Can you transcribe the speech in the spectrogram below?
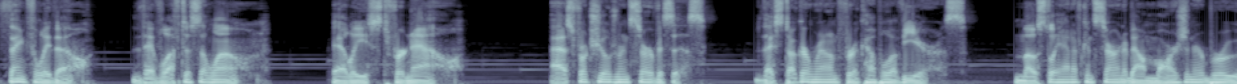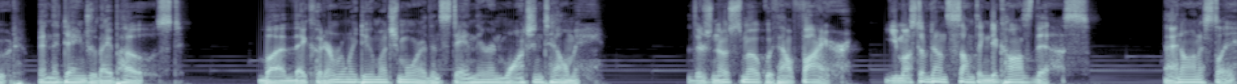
Thankfully, though, They've left us alone, at least for now. As for children's services, they stuck around for a couple of years, mostly out of concern about her brood and the danger they posed. But they couldn't really do much more than stand there and watch and tell me, There's no smoke without fire. You must have done something to cause this. And honestly,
